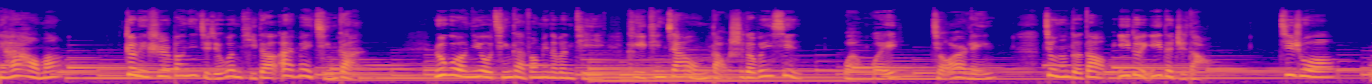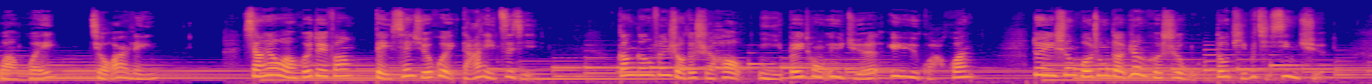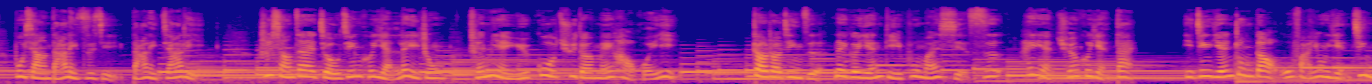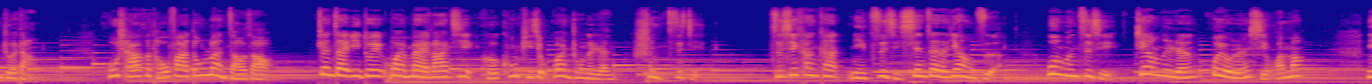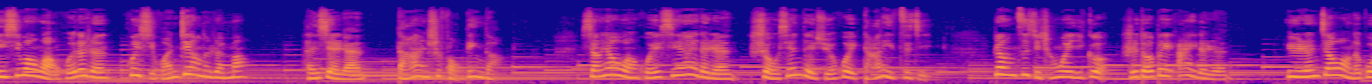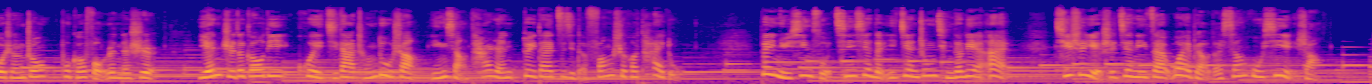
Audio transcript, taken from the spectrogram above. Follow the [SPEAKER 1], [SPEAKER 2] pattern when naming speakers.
[SPEAKER 1] 你还好吗？这里是帮你解决问题的暧昧情感。如果你有情感方面的问题，可以添加我们导师的微信“挽回九二零”，就能得到一对一的指导。记住哦，挽回九二零。想要挽回对方，得先学会打理自己。刚刚分手的时候，你悲痛欲绝、郁郁寡欢，对生活中的任何事物都提不起兴趣，不想打理自己、打理家里。只想在酒精和眼泪中沉湎于过去的美好回忆，照照镜子，那个眼底布满血丝、黑眼圈和眼袋，已经严重到无法用眼镜遮挡，胡茬和头发都乱糟糟。站在一堆外卖垃圾和空啤酒罐中的人是你自己。仔细看看你自己现在的样子，问问自己：这样的人会有人喜欢吗？你希望挽回的人会喜欢这样的人吗？很显然。答案是否定的。想要挽回心爱的人，首先得学会打理自己，让自己成为一个值得被爱的人。与人交往的过程中，不可否认的是，颜值的高低会极大程度上影响他人对待自己的方式和态度。被女性所倾羡的一见钟情的恋爱，其实也是建立在外表的相互吸引上。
